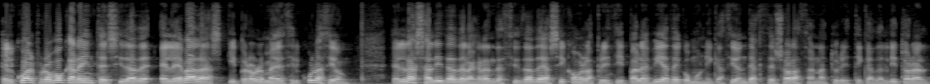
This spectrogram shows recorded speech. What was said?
el cual provocará intensidades elevadas y problemas de circulación en las salidas de las grandes ciudades, así como las principales vías de comunicación de acceso a las zonas turísticas del litoral,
